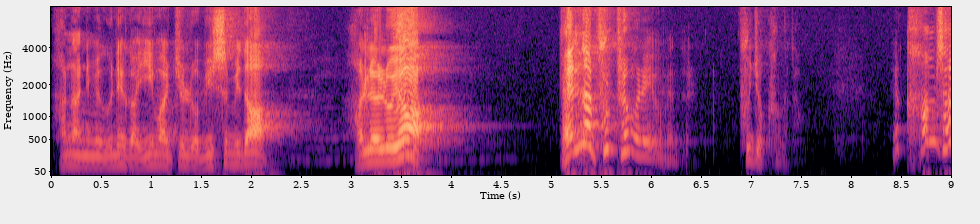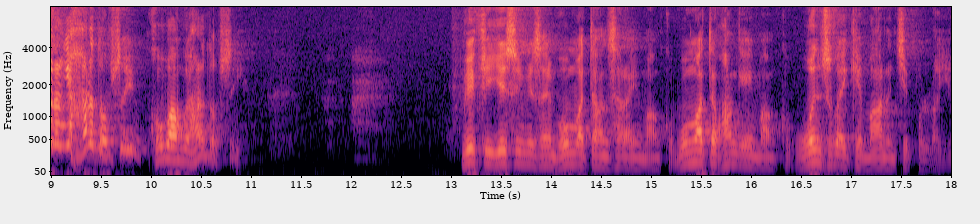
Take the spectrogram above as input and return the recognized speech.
하나님의 은혜가 임할 줄로 믿습니다. 할렐루야! 맨날 불평을 해요, 맨날. 부족한 거다. 감사하는 게 하나도 없어요. 고마운 게 하나도 없어요. 왜 이렇게 예수 믿는 사람이 못마땅한 사람이 많고, 못마땅한 환경이 많고, 원수가 이렇게 많은지 몰라요.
